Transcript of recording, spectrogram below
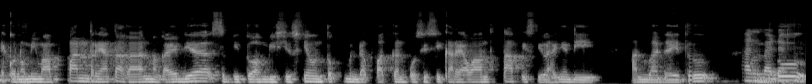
ekonomi mapan ternyata kan makanya dia segitu ambisiusnya untuk mendapatkan posisi karyawan tetap istilahnya di Hanbada itu Kan itu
